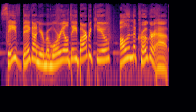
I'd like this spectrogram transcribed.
Save big on your Memorial Day barbecue, all in the Kroger app.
